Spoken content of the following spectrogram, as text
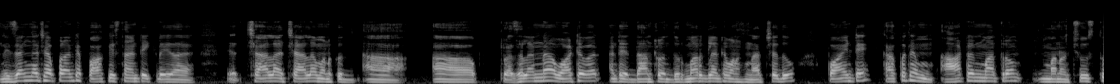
నిజంగా చెప్పాలంటే పాకిస్తాన్ అంటే ఇక్కడ చాలా చాలా మనకు ప్రజలన్నా వాట్ ఎవర్ అంటే దాంట్లో దుర్మార్గులు అంటే మనకు నచ్చదు. పాయింటే కాకపోతే ఆటను మాత్రం మనం చూస్తూ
